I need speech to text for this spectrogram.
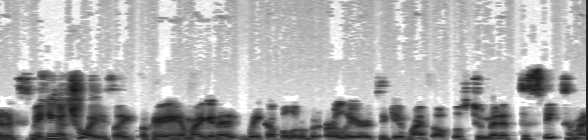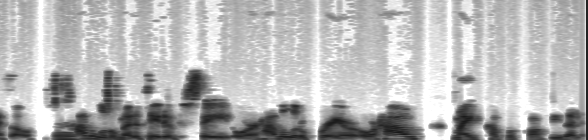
and it's making a choice like okay am i going to wake up a little bit earlier to give myself those two minutes to speak to myself mm-hmm. have a little meditative state or have a little prayer or have my cup of coffee that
